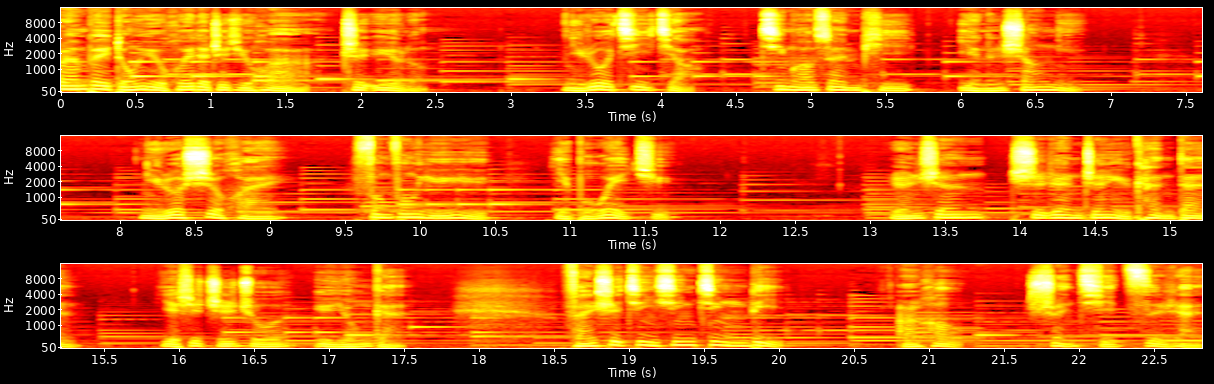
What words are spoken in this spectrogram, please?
突然被董宇辉的这句话治愈了：你若计较，鸡毛蒜皮也能伤你；你若释怀，风风雨雨也不畏惧。人生是认真与看淡，也是执着与勇敢。凡事尽心尽力，而后顺其自然。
